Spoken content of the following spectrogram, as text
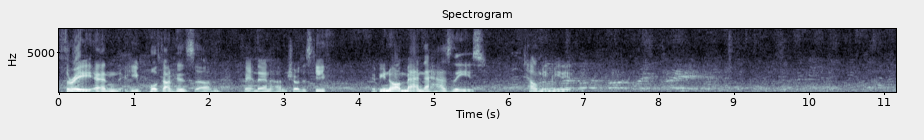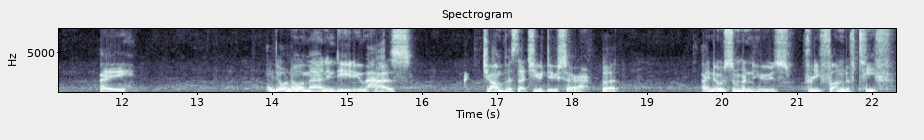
Three, and he pulls down his um, bandana and shows his teeth. If you know a man that has these, tell me immediately. I I don't know a man indeed who has jumpers that you do, sir, but I know someone who's pretty fond of teeth.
